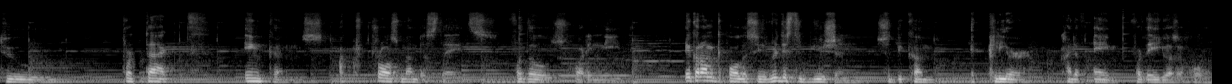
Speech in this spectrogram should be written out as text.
to protect incomes across member states for those who are in need. Economic policy redistribution should become a clear kind of aim for the EU as a whole.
